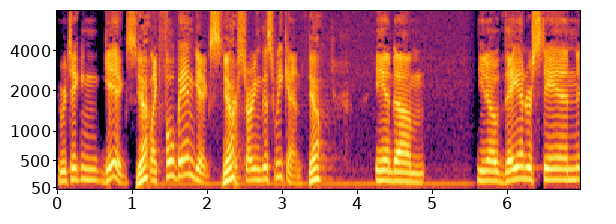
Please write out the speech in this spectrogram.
who are taking gigs Yeah. like full band gigs Yeah. are starting this weekend Yeah. and um you know they understand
